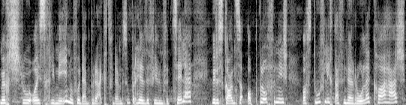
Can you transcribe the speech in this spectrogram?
Möchtest du uns ein bisschen mehr noch von diesem Projekt, von diesem Superheldenfilm erzählen, wie das Ganze abgelaufen ist, was du vielleicht auch für eine Rolle gehabt hast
